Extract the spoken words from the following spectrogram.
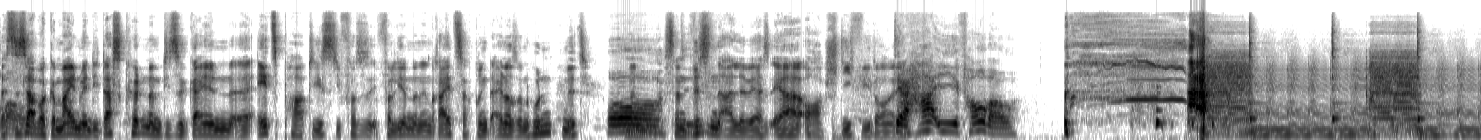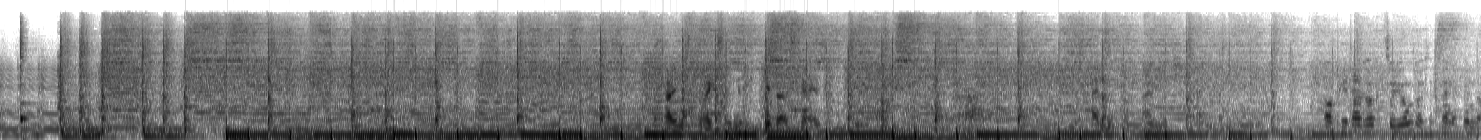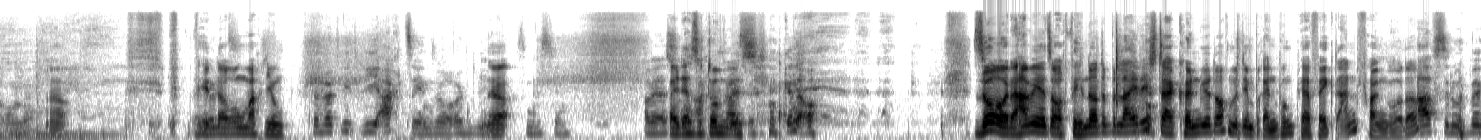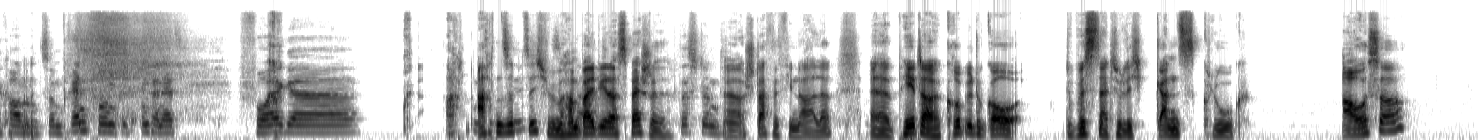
Das ist aber gemein, wenn die das können, dann diese geilen äh, AIDS-Partys, die vers- verlieren dann den Reiz. Da bringt einer so einen Hund mit. Oh, und dann, dann wissen alle, wer es ist. Ja, oh, Stief wieder. ey. Der HIV-Bau. Das habe ich jetzt verwechselt. Peter ist der Ältere. Peter wirkt so jung durch seine Behinderung, ne? Ja. Behinderung macht jung. Der wirkt wie, wie 18, so irgendwie. Ja. So ein bisschen. Aber er ist Weil der so dumm 38. genau. So, da haben wir jetzt auch Behinderte beleidigt. Da können wir doch mit dem Brennpunkt perfekt anfangen, oder? Absolut willkommen zum Brennpunkt Internet Folge 78. 78, wir haben bald wieder Special. Das stimmt. Ja, Staffelfinale. Äh, Peter, Krüppel to go. Du bist natürlich ganz klug. Außer,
